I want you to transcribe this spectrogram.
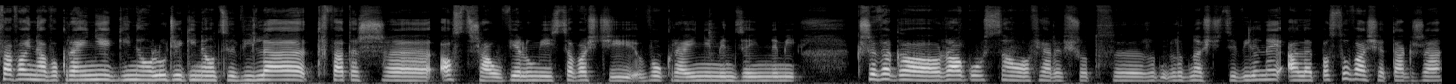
trwa wojna w Ukrainie, giną ludzie, giną cywile. Trwa też e, ostrzał w wielu miejscowości w Ukrainie, między innymi Krzywego Rogu są ofiary wśród e, ludności cywilnej, ale posuwa się także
